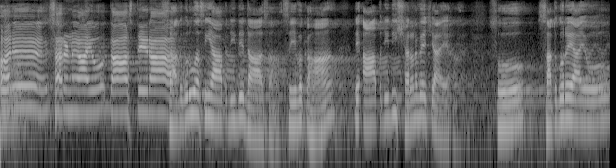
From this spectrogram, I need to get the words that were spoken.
ਹਰ ਸਰਨ ਆਇਓ ਦਾਸ ਤੇਰਾ। ਸਤਿਗੁਰੂ ਅਸੀਂ ਆਪ ਜੀ ਦੇ ਦਾਸ ਹਾਂ ਸੇਵਕ ਹਾਂ ਤੇ ਆਪ ਜੀ ਦੀ ਸ਼ਰਨ ਵਿੱਚ ਆਏ ਹਾਂ। ਸੋ ਸਤਿਗੁਰ ਆਇਓ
